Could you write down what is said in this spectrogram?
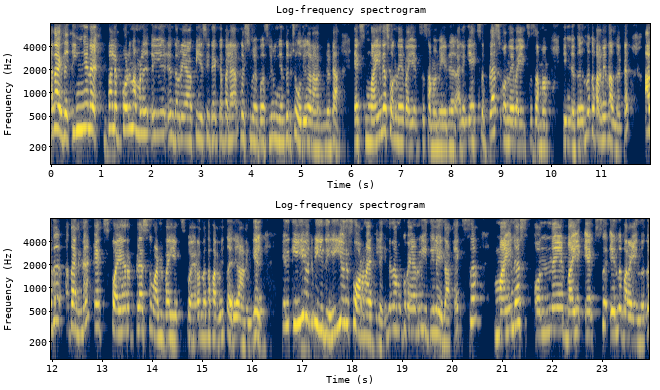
അതായത് ഇങ്ങനെ പലപ്പോഴും നമ്മൾ ഈ എന്താ പറയാ പി എസ് സിയുടെ ഒക്കെ പല ക്വസ്റ്റ്യൻ പേപ്പേഴ്സിലും ഇങ്ങനത്തെ ഒരു ചോദ്യം കാണാറുണ്ട് കേട്ടോ. എക്സ് മൈനസ് ഒന്നേ ബൈ എക്സ് സമം ഏഴ് അല്ലെങ്കിൽ എക്സ് പ്ലസ് ഒന്നേ ബൈ എക്സ് സമം ഇന്നത് എന്നൊക്കെ പറഞ്ഞ് തന്നിട്ട് അത് തന്നെ X square plus one by X square എന്നൊക്കെ പറഞ്ഞ് തരികയാണെങ്കിൽ ഈ- ഈ ഒരു രീതിയിൽ ഈ ഒരു ഫോർമാറ്റിൽ ഇത് നമുക്ക് വേറെ രീതിയിൽ എഴുതാം. എക്സ് മൈനസ് ഒന്ന് ബൈ എക്സ് എന്ന് പറയുന്നത്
